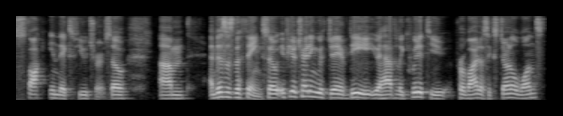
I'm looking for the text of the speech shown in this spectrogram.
stock index future so um, and this is the thing so if you're trading with JFD you have liquidity providers external ones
